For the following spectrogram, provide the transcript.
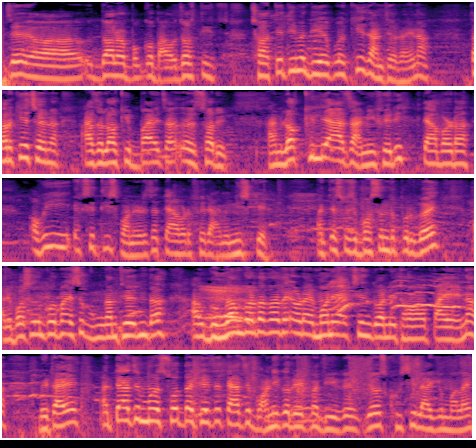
जे डलरको भाउ जति छ त्यतिमै दिएको के जान्थ्यो र होइन? तर के छैन आज लक्की बाई सरी हामी लक्कीले आज हामी फेरि त्यहाँबाट अबि एक सय तिस भनेर चाहिँ त्यहाँबाट फेरि हामी निस्क्यौँ अनि त्यसपछि बसन्तपुर गएँ। अनि बसन्तपुरमा यसो घुमघाम थियो नि त। अब घुमघाम गर्दा गर्दा एउटा मनी एक्सचेन्ज गर्ने ठाउँमा पाएँ होइन भेटाएँ। अनि त्यहाँ चाहिँ म सोद्धाखेरि चाहिँ त्यहाँ चाहिँ भनेको रेटमा दिएको। जस खुसी लाग्यो मलाई।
